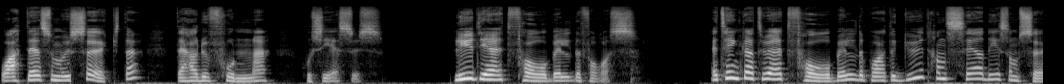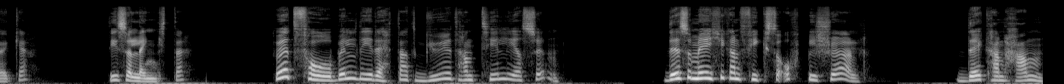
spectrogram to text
og at det som hun søkte, det hadde hun funnet hos Jesus. Lydia er et forbilde for oss. Jeg tenker at hun er et forbilde på at Gud han ser de som søker, de som lengter. Hun er et forbilde i dette at Gud han tilgir synd. Det som vi ikke kan fikse opp i sjøl, det kan han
